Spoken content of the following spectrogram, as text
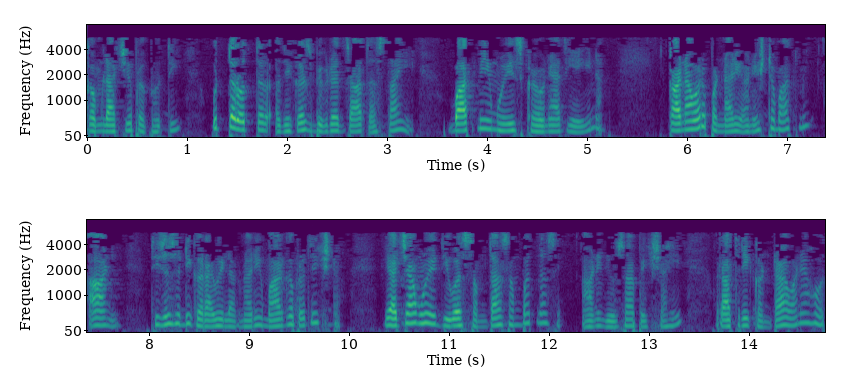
कमलाची प्रकृती उत्तरोत्तर अधिकच बिघडत जात असताही बातमी मुळीच कळवण्यात येईना. कानावर पडणारी अनिष्ट बातमी आणि तिच्यासाठी करावी लागणारी मार्ग प्रतीक्षा याच्यामुळे दिवस संपता संपत नसे आणि दिवसापेक्षाही रात्री कंटाळवाण्या होत.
